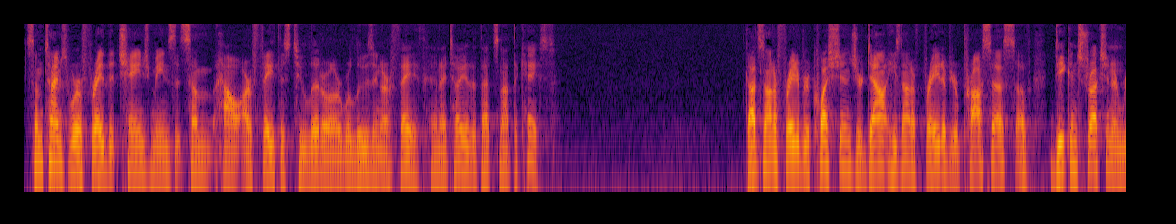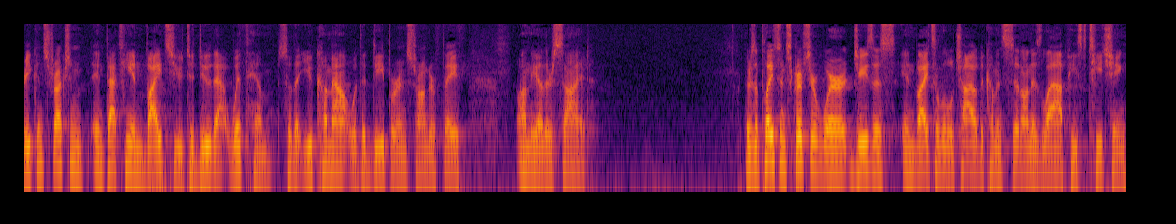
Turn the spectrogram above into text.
Sometimes we're afraid that change means that somehow our faith is too little or we're losing our faith. And I tell you that that's not the case. God's not afraid of your questions, your doubt. He's not afraid of your process of deconstruction and reconstruction. In fact, He invites you to do that with Him so that you come out with a deeper and stronger faith on the other side. There's a place in Scripture where Jesus invites a little child to come and sit on his lap. He's teaching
